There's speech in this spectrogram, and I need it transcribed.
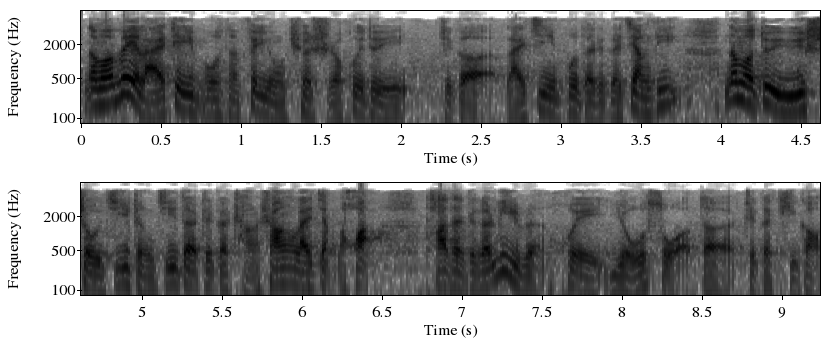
那么未来这一部分费用确实会对这个来进一步的这个降低。那么对于手机整机的这个厂商来讲的话，它的这个利润会有所的这个提高。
